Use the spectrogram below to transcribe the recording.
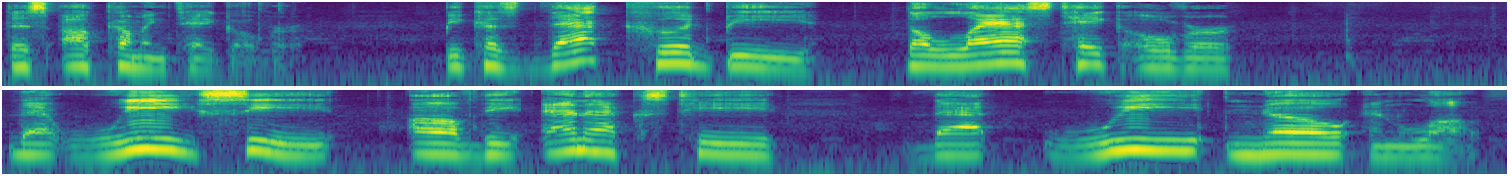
this upcoming takeover because that could be the last takeover that we see of the NXT that we know and love.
